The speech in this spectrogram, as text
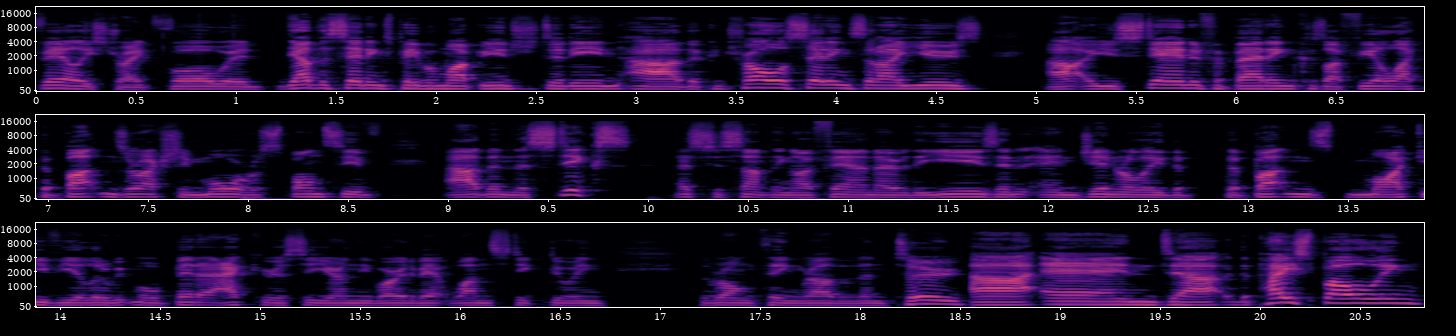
fairly straightforward. The other settings people might be interested in are the controller settings that I use. Uh, I use standard for batting because I feel like the buttons are actually more responsive uh, than the sticks. That's just something I found over the years, and, and generally the, the buttons might give you a little bit more better accuracy. You're only worried about one stick doing the wrong thing rather than two. Uh, and uh, the pace bowling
